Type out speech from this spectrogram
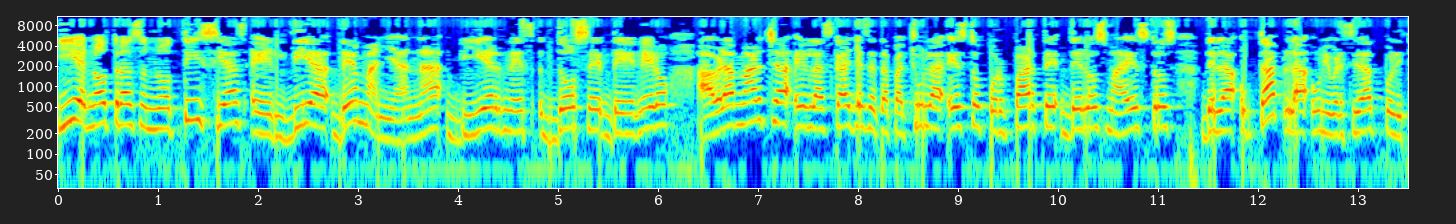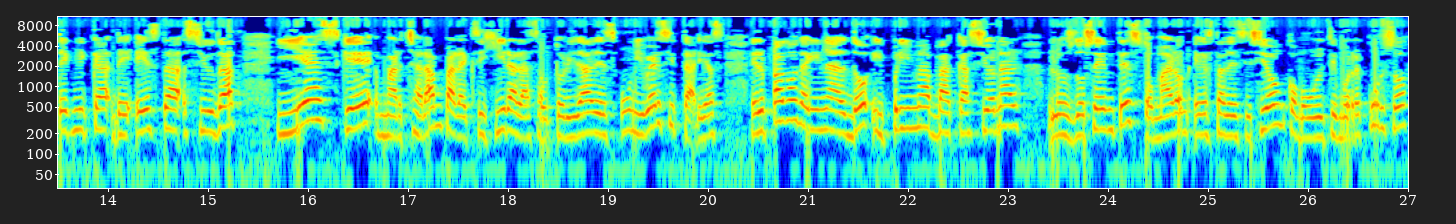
Y en otras noticias, el día de mañana, viernes 12 de enero, habrá marcha en las calles de Tapachula, esto por parte de los maestros de la UTAP, la Universidad Politécnica de esta ciudad, y es que marcharán para exigir a las autoridades universitarias el pago de aguinaldo y prima vacacional. Los docentes tomaron esta decisión como último recurso,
